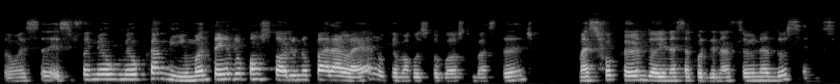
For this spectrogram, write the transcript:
Então, esse, esse foi meu, meu caminho, mantendo o consultório no paralelo, que é uma coisa que eu gosto bastante, mas focando aí nessa coordenação e na docência.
